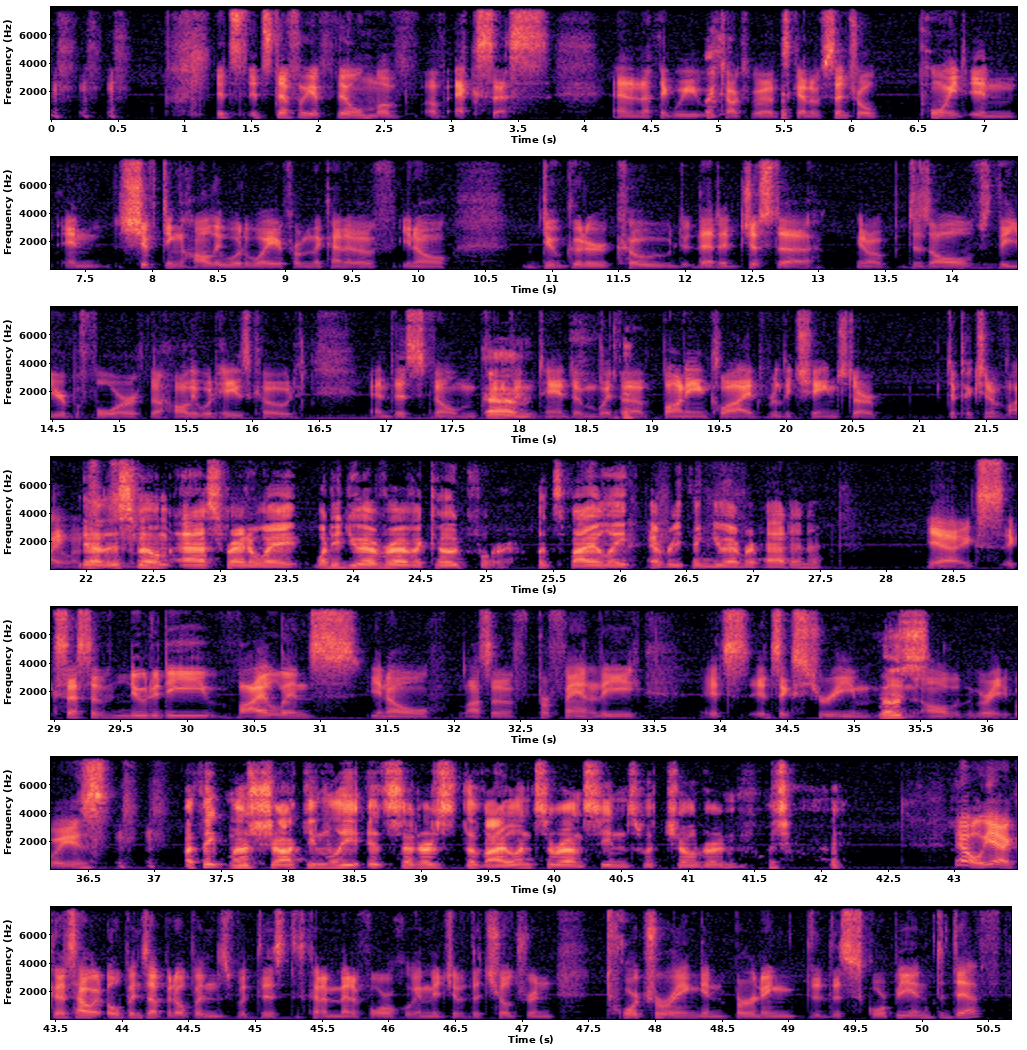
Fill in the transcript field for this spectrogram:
it's it's definitely a film of of excess, and I think we we talked about its kind of central point in in shifting Hollywood away from the kind of you know do-gooder code that had just uh you know dissolved the year before the Hollywood Hays Code, and this film kind of in Um, tandem with uh, Bonnie and Clyde really changed our depiction of violence. Yeah, this film asked right away, what did you ever have a code for? Let's violate everything you ever had in it. yeah, ex- excessive nudity, violence, you know, lots of profanity. It's it's extreme Most- in all the great ways. I think most shockingly, it centers the violence around scenes with children, which yeah, well, yeah, that's how it opens up. It opens with this this kind of metaphorical image of the children torturing and burning the, the scorpion to death.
